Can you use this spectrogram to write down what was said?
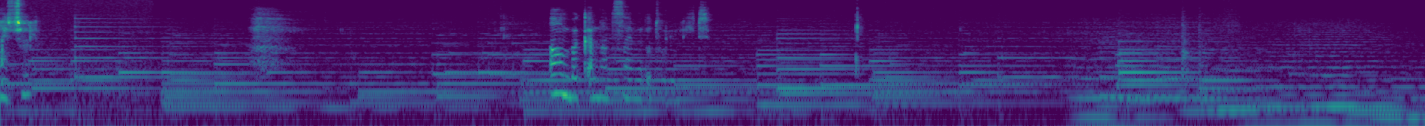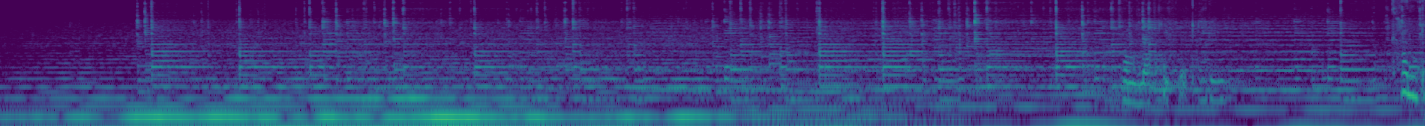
አይቻልም። በቃ እናንተ ሳይመጡ ቶሎ ፈጣሪ ካንተ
